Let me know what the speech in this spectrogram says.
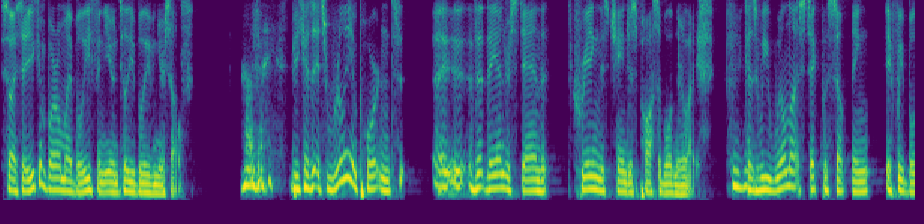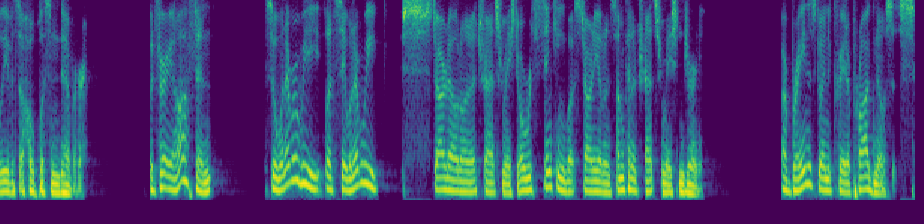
So i say you can borrow my belief in you until you believe in yourself. Oh, nice. because it's really important uh, that they understand that creating this change is possible in their life because mm-hmm. we will not stick with something if we believe it's a hopeless endeavor. But very often, so whenever we, let's say, whenever we start out on a transformation or we're thinking about starting out on some kind of transformation journey, our brain is going to create a prognosis,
